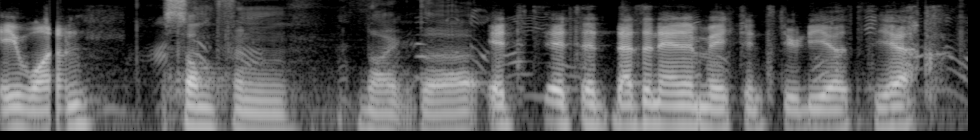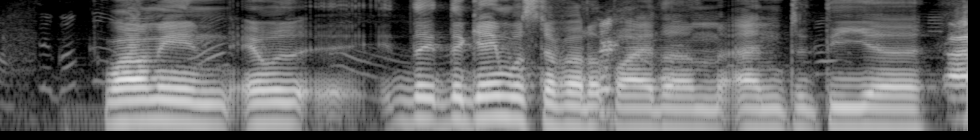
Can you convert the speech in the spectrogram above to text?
A1? something like that. It's it's a, that's an animation studio. Yeah. Well, I mean, it was the the game was developed by them, and the uh.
